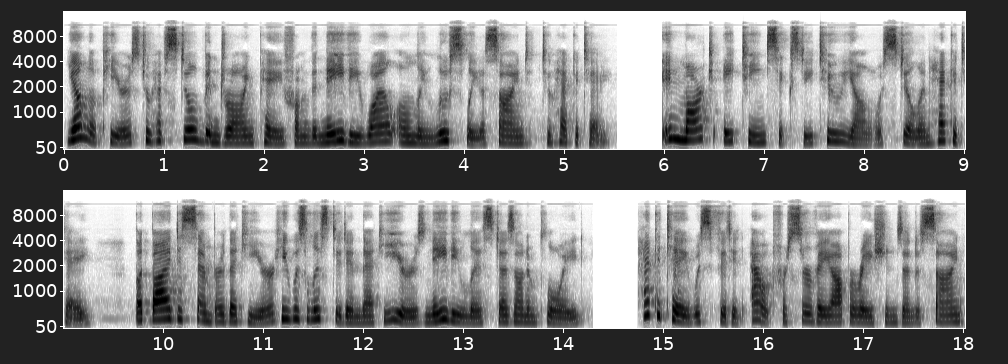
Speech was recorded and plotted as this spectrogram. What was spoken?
Young appears to have still been drawing pay from the Navy while only loosely assigned to Hecate. In March 1862 Young was still in Hecate, but by December that year he was listed in that year's Navy list as unemployed. Hecate was fitted out for survey operations and assigned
